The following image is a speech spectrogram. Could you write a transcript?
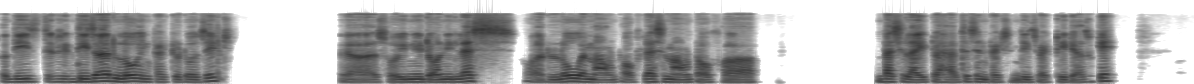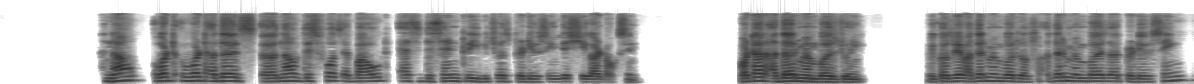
So these these are low infective dosage. Uh, so you need only less or low amount of less amount of uh, bacilli to have this infection, these bacteria. Okay. Now, what what others? Uh, now this was about S dysentery, which was producing this Shiga toxin. What are other members doing? Because we have other members also. Other members are producing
